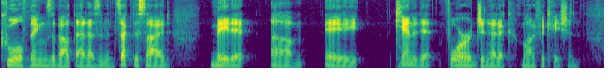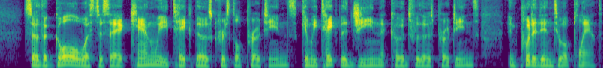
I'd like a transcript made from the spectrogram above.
cool things about that as an insecticide made it um, a candidate for genetic modification. So the goal was to say, can we take those crystal proteins? Can we take the gene that codes for those proteins and put it into a plant?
